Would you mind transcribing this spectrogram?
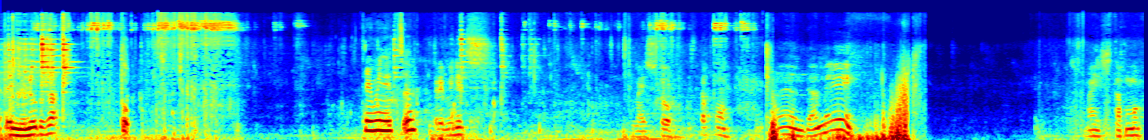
Kata minuto sa? 3 minutes in. 3 minutes. May stop. Stop mo. Ayan, dami. May stop mo.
